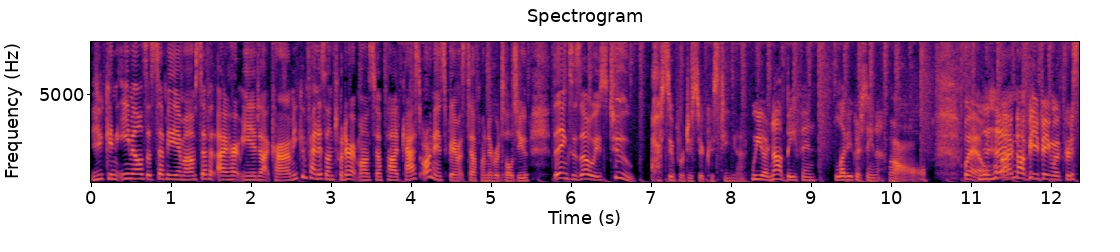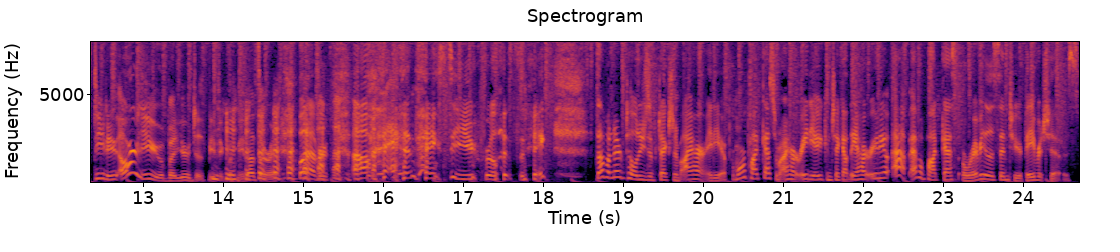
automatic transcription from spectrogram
You can email us at stuffmediamomstuff at iheartmedia.com. You can find us on Twitter at momstuffpodcast or on Instagram at stuff mom never told you. Thanks as always to our super producer, Christina. We are not beefing. Love you, Christina. Oh, well, I'm not beefing with Christina. Are you? But you're just beefing with me. That's all right. Whatever. Um, and thanks to you for listening. Stuff Mom Never Told You is a protection of iHeartRadio. For more podcasts from iHeartRadio, you can check out the iHeartRadio app, Apple Podcasts, or wherever you listen to your favorite shows.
